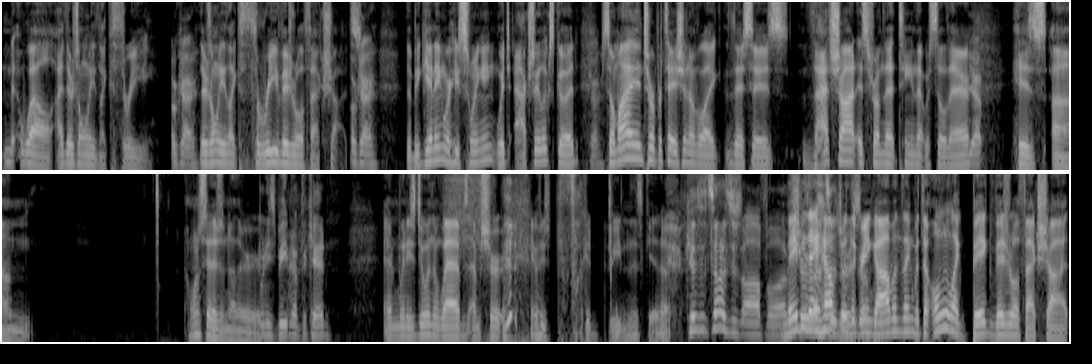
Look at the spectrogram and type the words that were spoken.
N- well, I, there's only like three. Okay. There's only like three visual effects shots. Okay. The beginning where he's swinging, which actually looks good. Okay. So my interpretation of like this is that shot is from that team that was still there. Yep. His um, I want to say there's another. When he's beating up the kid, and when he's doing the webs, I'm sure he's fucking beating this kid up. because it sounds just awful. I'm Maybe sure they helped with the Green. Goblin thing, but the only like big visual effects shot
